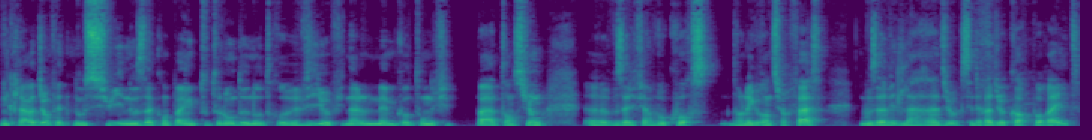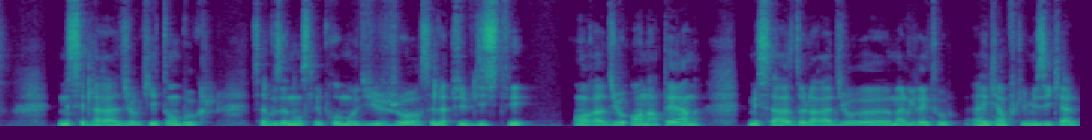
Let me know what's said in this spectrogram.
Donc la radio, en fait, nous suit, nous accompagne tout au long de notre vie. Au final, même quand on ne fait pas attention, euh, vous allez faire vos courses dans les grandes surfaces, vous avez de la radio. C'est de la radio corporate, mais c'est de la radio qui est en boucle. Ça vous annonce les promos du jour, c'est de la publicité en radio en interne, mais ça reste de la radio euh, malgré tout, avec un flux musical.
